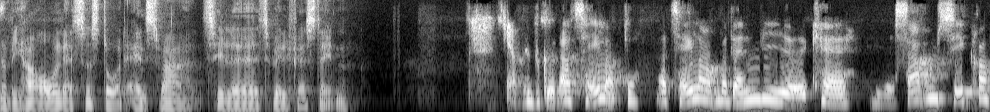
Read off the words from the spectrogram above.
når vi har overladt så stort ansvar til, øh, til velfærdsstaten? Ja, vi begynder at tale om det. At tale om, hvordan vi øh, kan øh, sammen sikre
